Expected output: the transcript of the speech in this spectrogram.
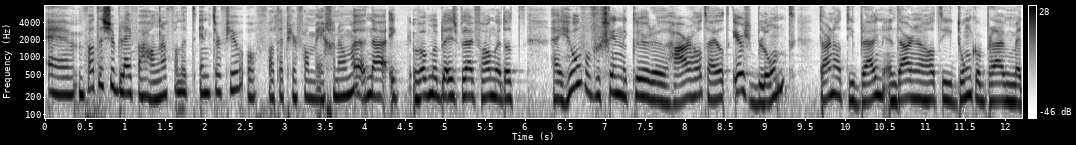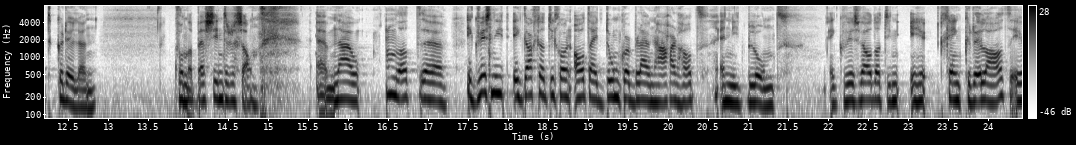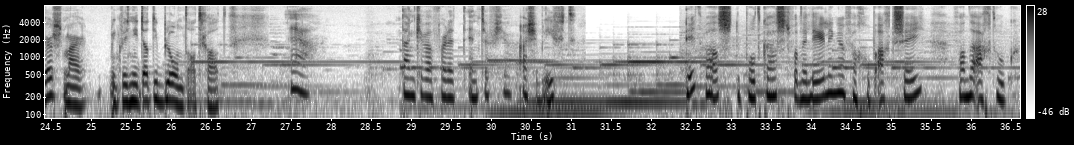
En wat is je blijven hangen van het interview? Of wat heb je ervan meegenomen? Eh, nou, ik, wat me bleef blijven hangen, dat hij heel veel verschillende kleuren haar had. Hij had eerst blond, daarna had hij bruin en daarna had hij donkerbruin met krullen. Ik vond dat best interessant. Ehm, nou, omdat eh, ik wist niet, ik dacht dat hij gewoon altijd donkerbruin haar had en niet blond. Ik wist wel dat hij geen krullen had eerst, maar ik wist niet dat hij blond had gehad. Dankjewel voor dit interview. Alsjeblieft. Dit was de podcast van de leerlingen van groep 8C van de Achthoek.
